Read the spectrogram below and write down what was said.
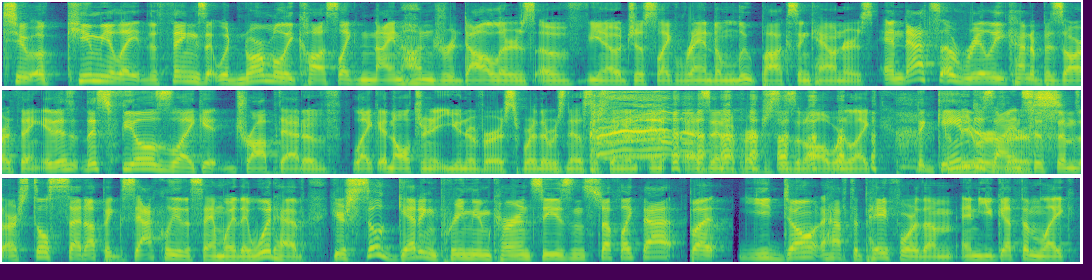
to accumulate the things that would normally cost like $900 of, you know, just like random loot box encounters. And that's a really kind of bizarre thing. It is, this feels like it dropped out of like an alternate universe where there was no such thing in, in, as in-app purchases at all, where like the game be design reversed. system systems are still set up exactly the same way they would have. You're still getting premium currencies and stuff like that, but you don't have to pay for them and you get them like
